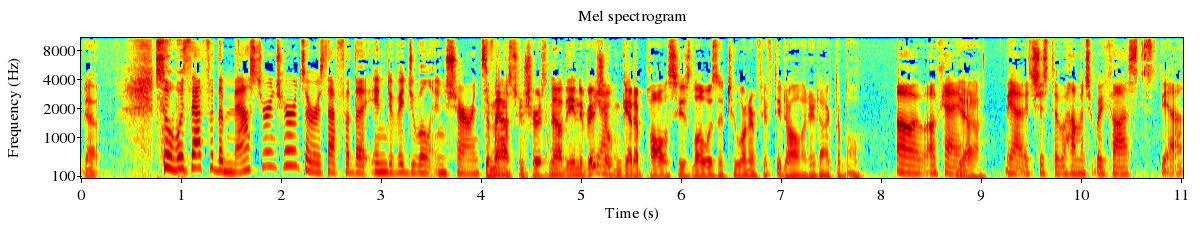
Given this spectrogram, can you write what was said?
Yeah. So was that for the master insurance or is that for the individual insurance? The master insurance. Now, the individual Yeah. can get a policy as low as a $250 deductible. Oh, okay. Yeah. Yeah, it's just how much it would cost. Yeah.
